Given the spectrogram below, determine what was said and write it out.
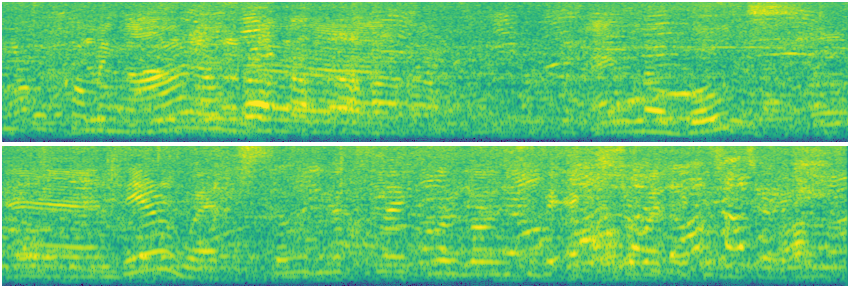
people coming out of the, I don't know, boats, and they're wet, so it looks like we're going to be extra wet because it's raining.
